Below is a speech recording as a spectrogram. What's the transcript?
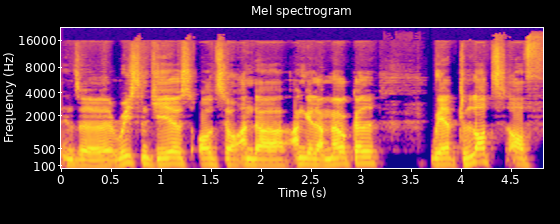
in the recent years, also under Angela Merkel, we had lots of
